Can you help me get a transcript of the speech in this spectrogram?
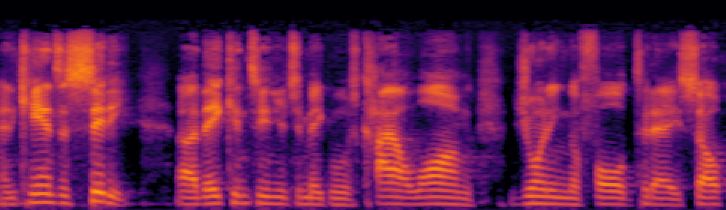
And Kansas City, uh, they continue to make moves. Kyle Long joining the fold today. So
